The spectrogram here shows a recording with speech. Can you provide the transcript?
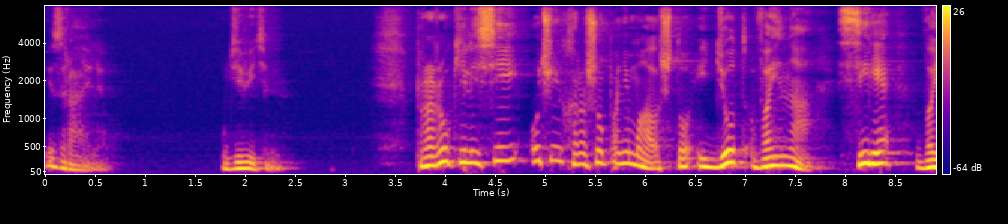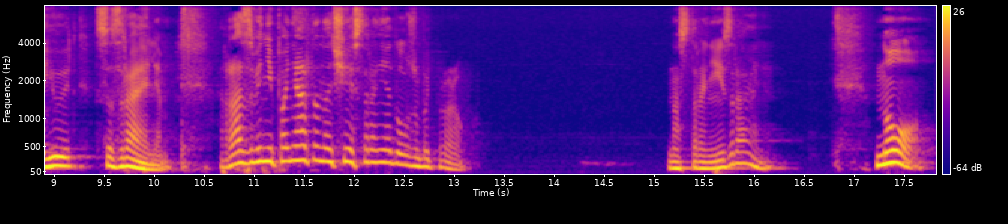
Израиля. Удивительно. Пророк Елисей очень хорошо понимал, что идет война. Сирия воюет с Израилем. Разве непонятно, на чьей стороне должен быть пророк? На стороне Израиля. Но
